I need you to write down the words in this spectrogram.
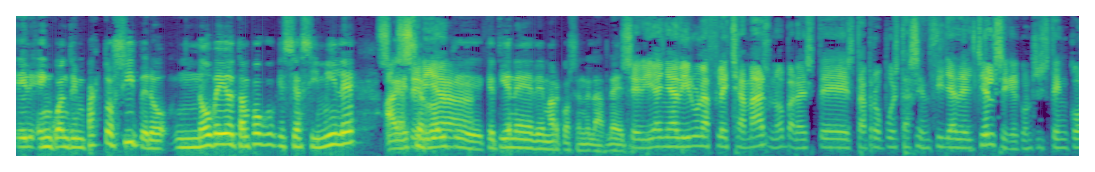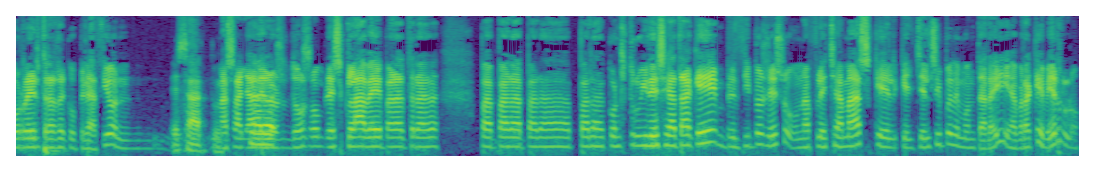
en cuanto a impacto, sí, pero no veo tampoco que se asimile a ese rol que, tiene de Marcos en el Atlético. Sería añadir una flecha más, ¿no? Para este, esta propuesta sencilla del Chelsea, que consiste en correr tras recuperación Exacto. Más allá de los dos hombres clave para, para, para, para, construir ese ataque, en principio es eso, una flecha más que el, que el Chelsea puede montar ahí. Habrá que verlo.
